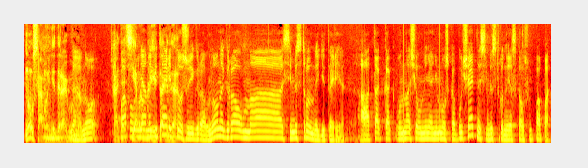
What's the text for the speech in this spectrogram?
Ну, самую недорогую. Да, но Хотя папа у 7 меня на гитаре тогда. тоже играл, но он играл на семиструнной гитаре. А так как он начал меня немножко обучать на семиструнной, я сказал, что папа,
